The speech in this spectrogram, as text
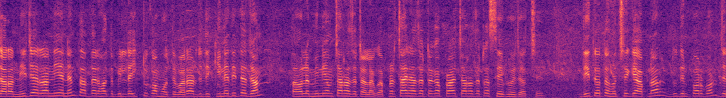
যারা নিজেরা নিয়ে নেন, তাদের হয়তো বিলটা একটু কম হতে পারে। আর যদি কিনে দিতে যান, তাহলে মিনিমাম চার হাজার টাকা লাগবে। আপনার চার হাজার টাকা, প্রায় চার হাজার টাকা সেভ হয়ে যাচ্ছে। দ্বিতীয়ত হচ্ছে কি, আপনার দুদিন পর পর যে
